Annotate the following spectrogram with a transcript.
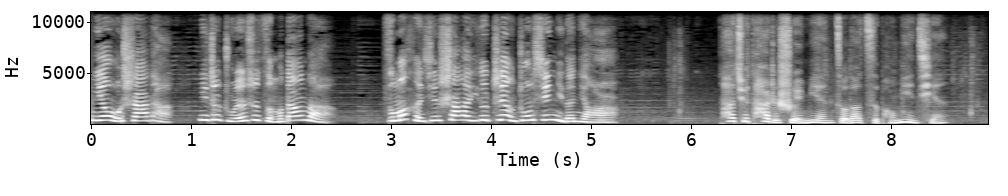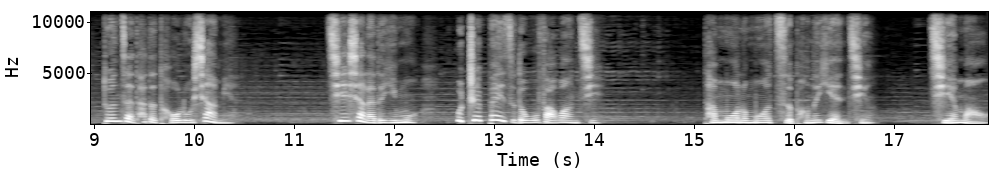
你要我杀他，你这主人是怎么当的？怎么狠心杀了一个这样忠心你的鸟儿？他却踏着水面走到子鹏面前，蹲在他的头颅下面。接下来的一幕，我这辈子都无法忘记。他摸了摸子鹏的眼睛、睫毛，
